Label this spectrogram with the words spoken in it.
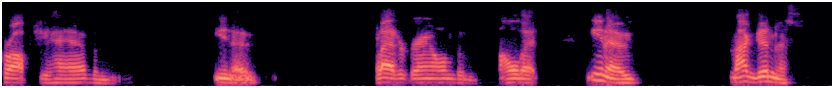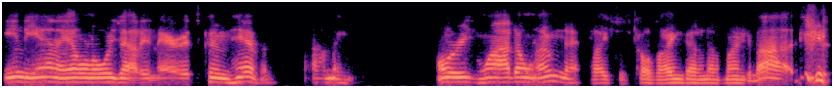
crops you have, and you know, flatter ground and all that. You know, my goodness, Indiana, Illinois out in there, it's coon heaven. I mean, only reason why I don't own that place is because I ain't got enough money to buy it.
